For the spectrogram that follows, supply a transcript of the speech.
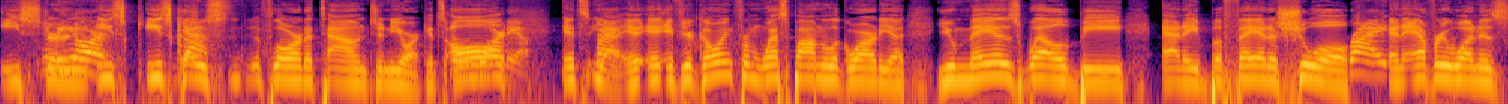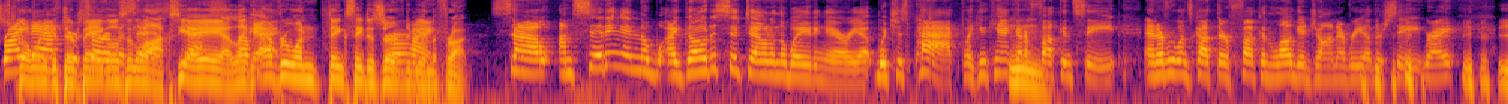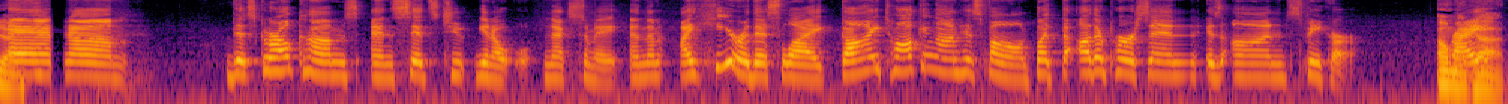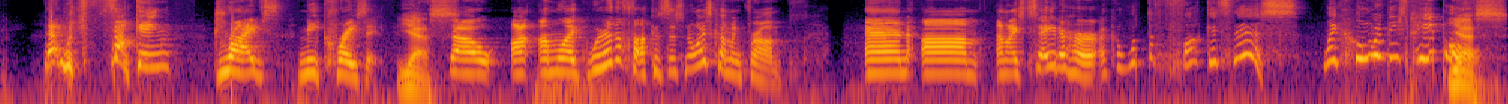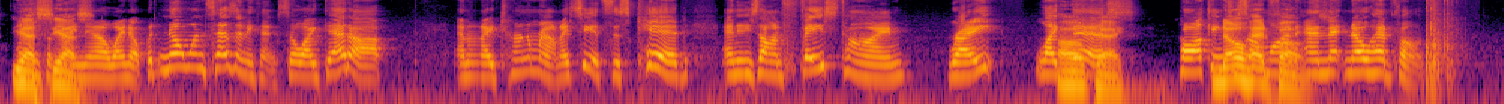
eastern east east Yes. coast Florida town to New York. It's all LaGuardia. It's yeah. Right. i- If you're going from West Palm to LaGuardia, you may as well be at a buffet at a shul, Right. And everyone is Right going to get their after bagels and services. lox. Yeah, yeah, yeah. Like Okay. everyone thinks they deserve to be in the front. So I'm sitting in the. I go to sit down in the waiting area, which is packed. Like you can't Mm. get a fucking seat, and everyone's got their fucking luggage on every other seat, right? Yeah. And um, this girl comes and sits to you know next to me, and then I hear this like guy talking on his phone, but the other person is on speaker. Oh my right? god. That was fucking drives me crazy. Yes. So I, I'm like, where the fuck is this noise coming from? And um, and I say to her, I go, what the fuck is this? Like, who are these people? Yes, And yes, like, yes. I know, I know, but no one says anything. So I get up and I turn around. I see it's this kid, and he's on Facetime, right, like Okay. this, talking No to someone, headphones. and th- no headphones.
